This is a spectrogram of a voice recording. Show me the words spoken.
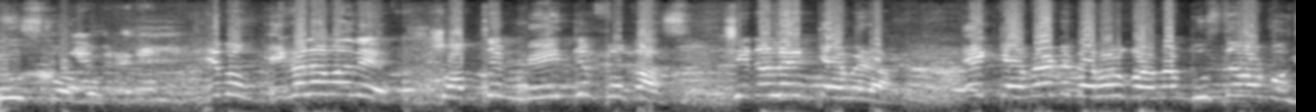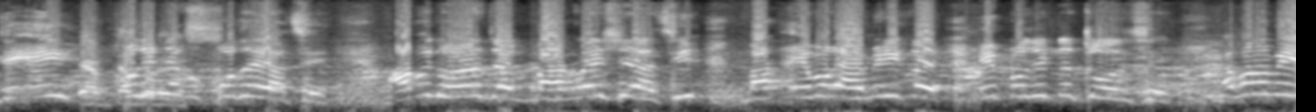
ইউজ করব। এবং এখানে আমাদের সবচেয়ে মেইন যে ফোকাস সেটা হলো ক্যামেরা এই ক্যামেরাটা ব্যবহার করে আমরা বুঝতে পারব যে এই ক্যাপটা প্রজেক্টটা কোথায় আছে? আমি ধরে যাক বাংলাদেশে আছি এবং আমেরিকায় এই প্রজেক্টটা চলছে। এখন আমি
